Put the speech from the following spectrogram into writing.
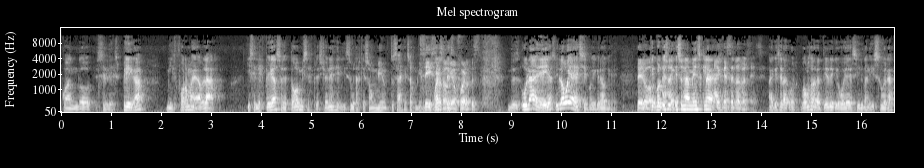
cuando se les pega mi forma de hablar. Y se les pega sobre todo mis expresiones de lisuras que son bien, tú sabes que son bien Sí, sí, fuertes. son bien fuertes. Una de ellas, y lo voy a decir porque creo que... Pero que- porque es, una- hay- es una mezcla... Hay que hacer la advertencia. Hay que hacer la- bueno, vamos a advertir de que voy a decir una lisura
